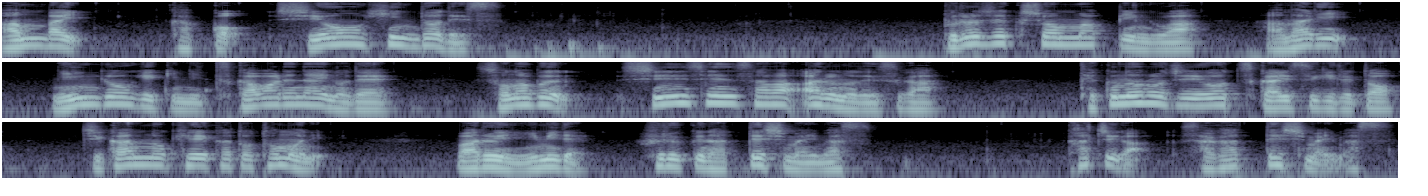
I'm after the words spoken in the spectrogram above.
塩梅かっこ使用頻度です。プロジェクションマッピングはあまり人形劇に使われないのでその分新鮮さはあるのですがテクノロジーを使いすぎると時間の経過とともに悪い意味で古くなってしまいます。価値が下がってしまいます。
